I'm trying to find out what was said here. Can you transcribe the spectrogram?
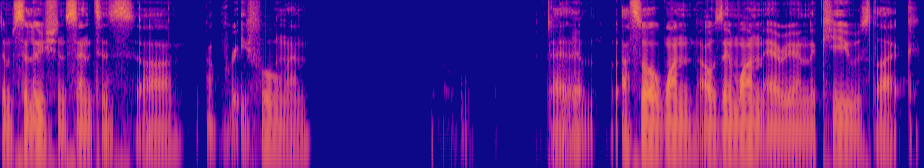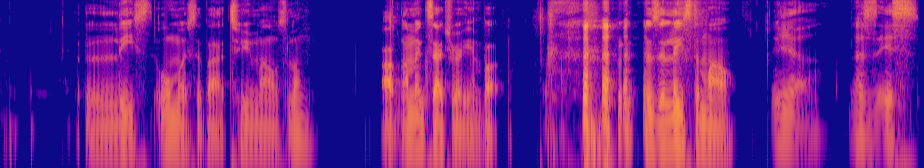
them solution centers are are pretty full, man. Um, I saw one. I was in one area, and the queue was like least almost about two miles long. I, I'm exaggerating, but it was at least a mile. Yeah, that's it's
